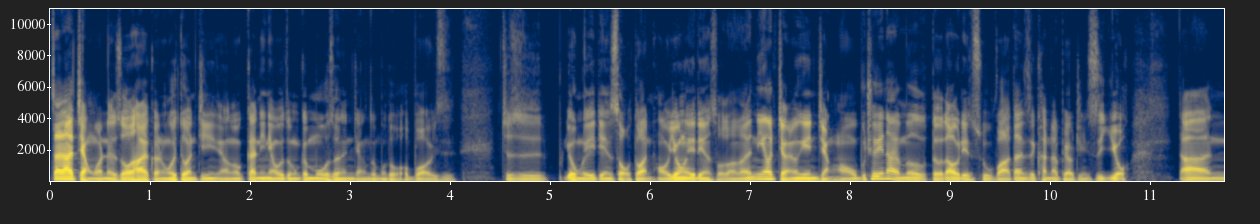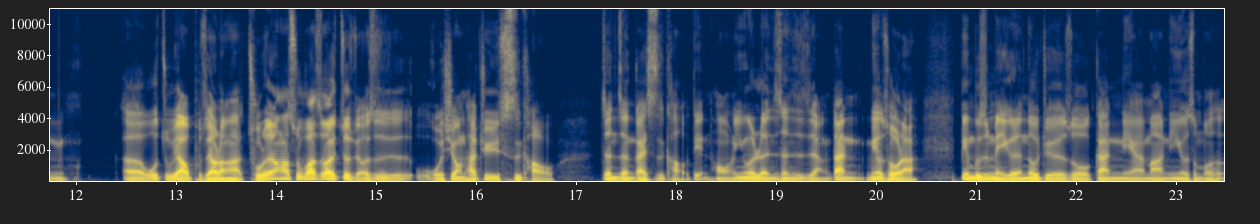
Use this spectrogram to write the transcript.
在他讲完的时候，他可能会突然惊，讲说：“干你娘，我怎么跟陌生人讲这么多？”哦，不好意思，就是用了一点手段，哦，用了一点手段。反正你要讲，就跟你讲哦。我不确定他有没有得到一点抒发，但是看他表情是有。但呃，我主要不是要让他，除了让他抒发之外，最主要是我希望他去思考真正该思考点，哦，因为人生是这样，但没有错啦。并不是每个人都觉得说，干你啊妈，你有什么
